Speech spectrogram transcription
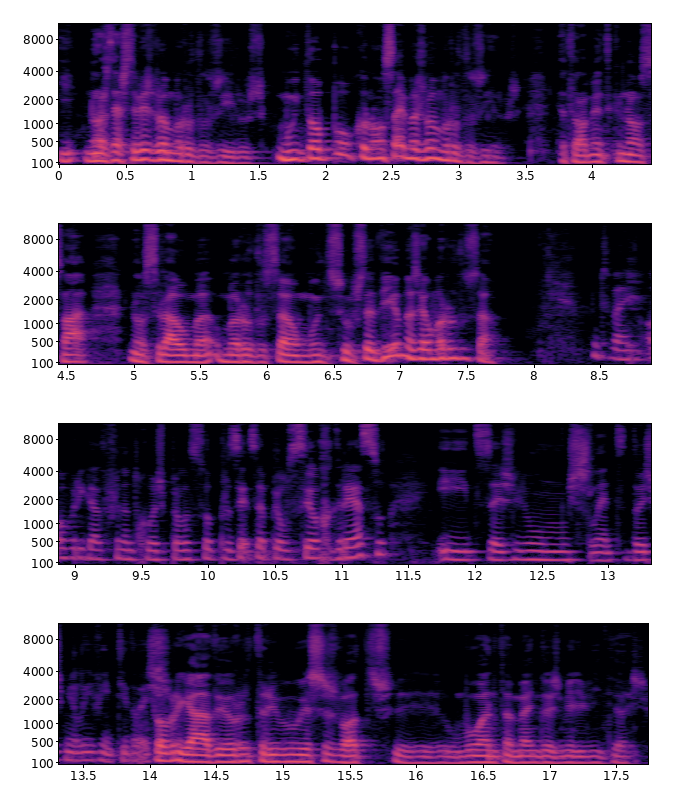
e nós desta vez vamos reduzi-los. Muito ou pouco, não sei, mas vamos reduzi-los. Naturalmente que não, sa, não será uma, uma redução muito substantiva, mas é uma redução. Muito bem. Obrigado, Fernando Ruas, pela sua presença, pelo seu regresso e desejo-lhe um excelente 2022. Muito obrigado. Eu retribuo esses votos. Um bom ano também, 2022.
